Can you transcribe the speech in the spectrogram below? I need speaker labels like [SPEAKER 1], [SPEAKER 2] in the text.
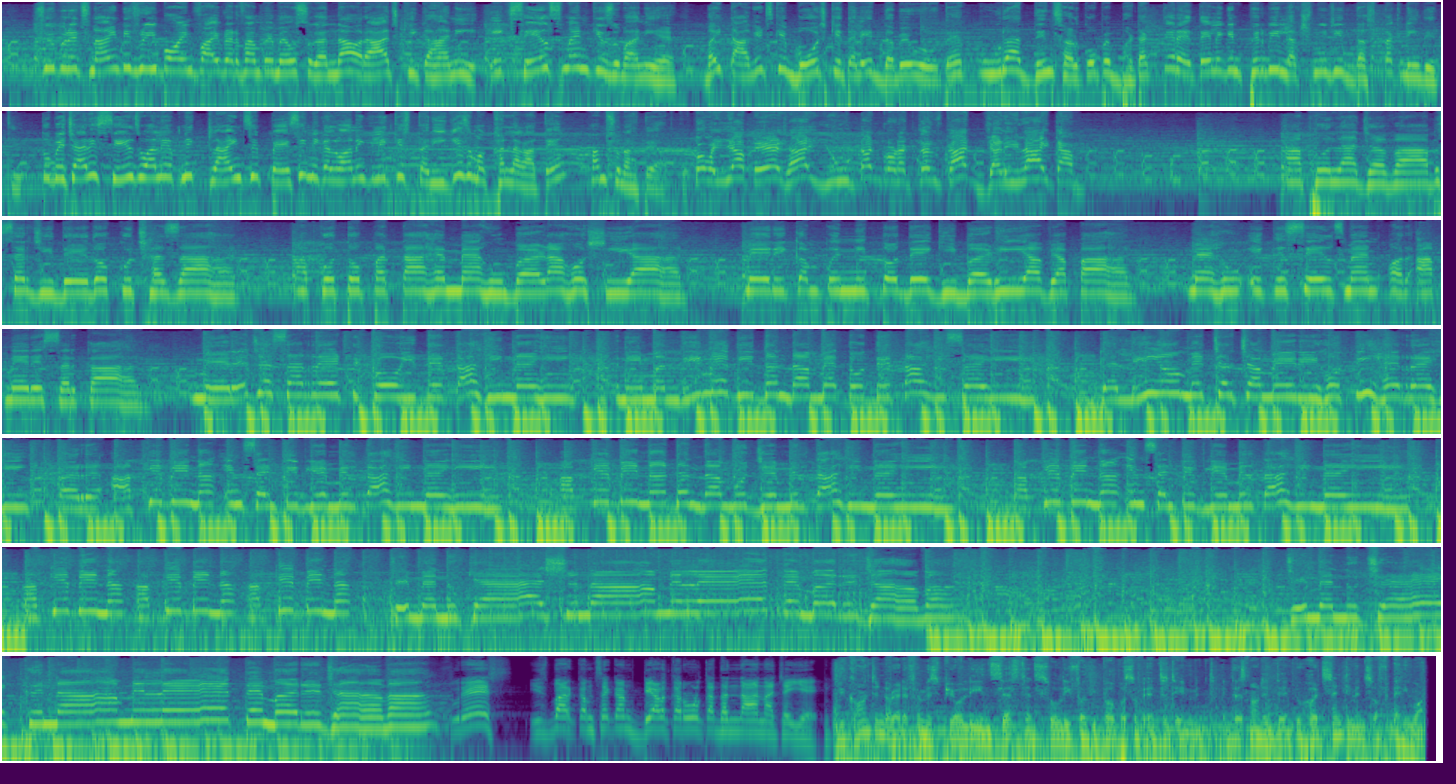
[SPEAKER 1] Super it's 93.5 red FM पे मैं हूँ सुगंधा और आज की कहानी एक सेल्समैन की जुबानी है। भाई टारगेट्स के बोझ के तले दबे हुए होते हैं पूरा दिन सड़कों पे भटकते रहते हैं लेकिन फिर भी लक्ष्मी जी दस्तक नहीं देती। तो बेचारे सेल्स वाले अपने क्लाइंट से पैसे निकलवाने के लिए किस तरीके से मक्खन लगाते हैं हम सुनाते हैं आपको।
[SPEAKER 2] तो भैया पेश है यूटन प्रोडक्शन का जड़ीला आइटम
[SPEAKER 1] आप होला जवाब सर जी दे दो कुछ हज़ार। आपको तो पता है मैं हूँ बड़ा होशियार। मेरी कंपनी तो देगी बढ़िया व्यापार। मैं हूँ एक सेल्समैन और आप मेरे सरकार। मेरे जैसा रेट कोई देता ही नहीं। इतनी मंदी में भी धंधा मैं तो देता ही सही। गलियों में चर्चा मेरी होती है रही, पर आपके बिना इंसेंटिव ये मिलता ही नहीं। आपके बिना धंधा मुझे मिलता ही नहीं। आपके बिना इंसेंटिव ये मिलता ही नहीं ते मैनू कैश ना मिले ते मर जावा जे मैनू चेक ना मिले ते मर जावा
[SPEAKER 3] सुरेश इस बार कम से कम डेढ़ करोड़ का धंधा आना चाहिए
[SPEAKER 4] The content of Red FM is purely incest and solely for the purpose of entertainment. It does not intend to hurt sentiments of anyone.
